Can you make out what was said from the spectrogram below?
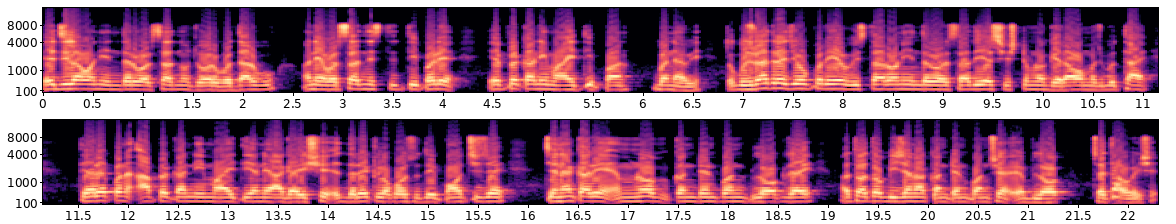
એ જિલ્લાઓની અંદર વરસાદનું જોર વધારવું અને વરસાદની સ્થિતિ પડે એ પ્રકારની માહિતી પણ બનાવી. તો ગુજરાત રાજ્ય ઉપર એ વિસ્તારોની અંદર વરસાદી સિસ્ટમનો ઘેરાવો મજબૂત થાય ત્યારે પણ આ પ્રકારની માહિતી અને આગાહી છે દરેક લોકો સુધી પહોંચી જાય. જેના કારણે એમનો કન્ટેન્ટ પણ બ્લોક જાય અથવા તો બીજાના કન્ટેન્ટ પણ છે એ બ્લોક જતા હોય છે.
